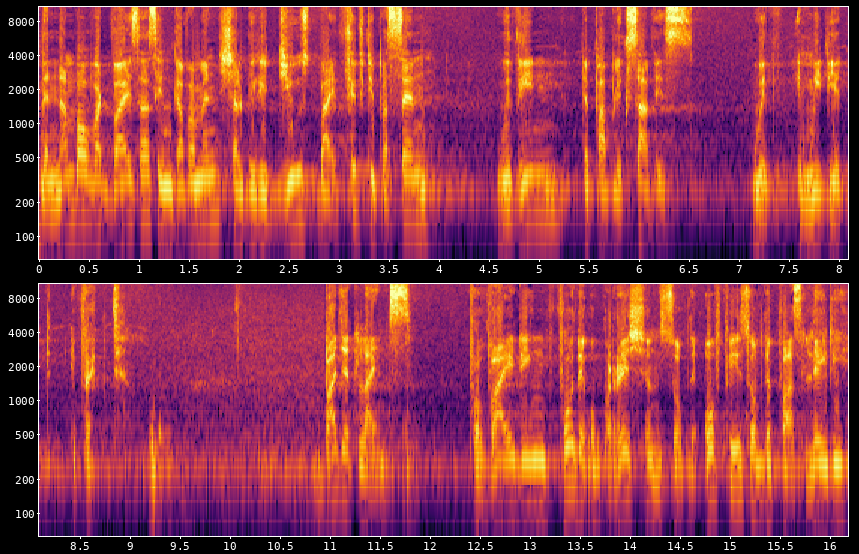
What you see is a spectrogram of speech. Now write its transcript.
The number of advisors in government shall be reduced by 50% within the public service with immediate effect. Budget lines providing for the operations of the office of the First Lady,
